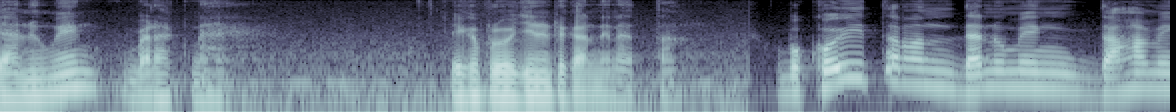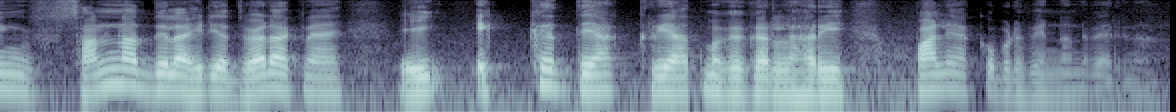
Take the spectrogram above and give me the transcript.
දැනුමෙන් වැඩක් නැහැ. ඒක ප්‍රයෝජනෙට ගන්නේ නැත්තම්. ඔබ කොයිතරම් දැනුමෙන් දහමෙන් සන්නත් වෙලා හිටියත් වැඩක් නැහැ. ඒ එක දෙයක් ක්‍රියාත්මක කරලා හරි ඵලයක් ඔබට පෙන්වන්න බැරි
